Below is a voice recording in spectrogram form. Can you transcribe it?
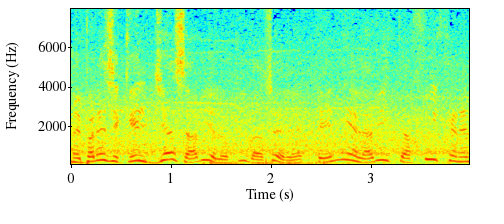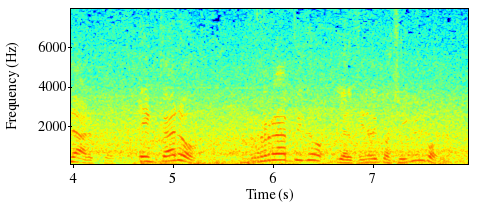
Me parece que él ya sabía lo que iba a hacer. ¿eh? Tenía la vista fija en el arco. Encaró rápido y al final consiguió el gol.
